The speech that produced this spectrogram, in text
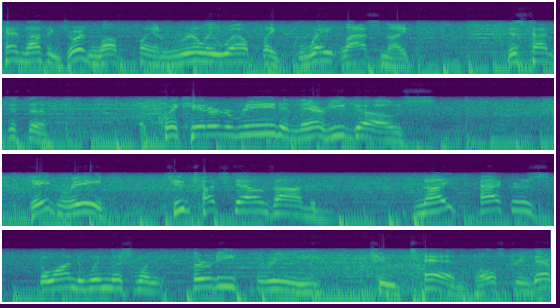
10 0. Jordan Love playing really well, played great last night. This time just a, a quick hitter to Reed, and there he goes. Jayden Reed, two touchdowns on the night. Packers go on to win this one 33 to 10, bolstering their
